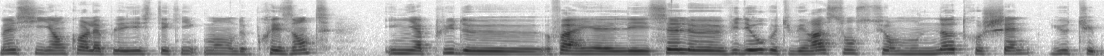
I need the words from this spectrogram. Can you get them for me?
Même s'il y a encore la playlist techniquement de présente, il n'y a plus de... Enfin, les seules vidéos que tu verras sont sur mon autre chaîne YouTube.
